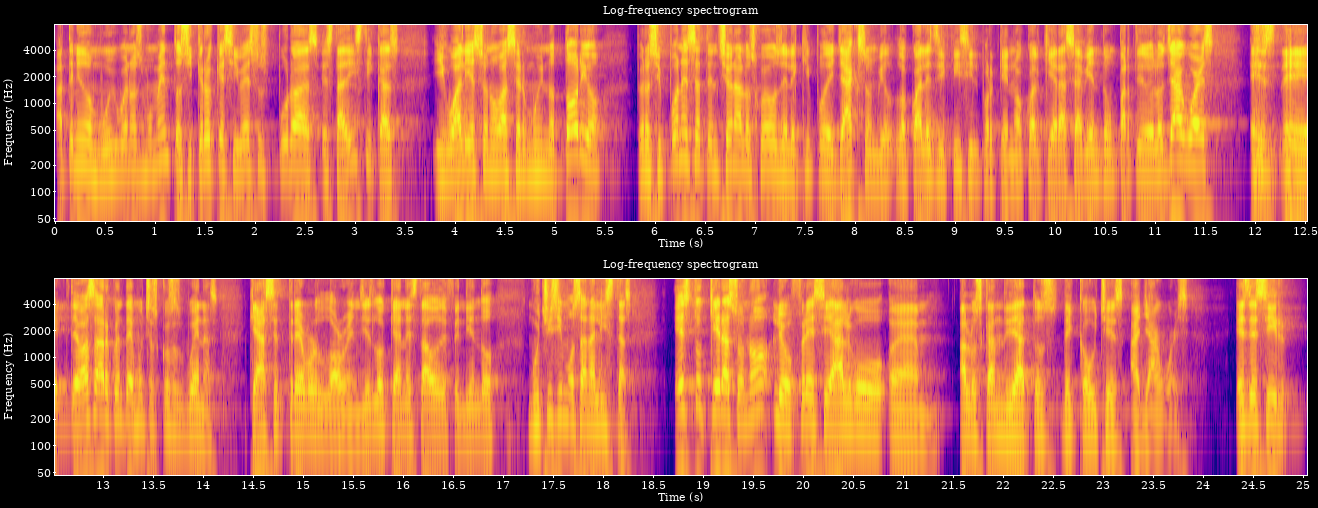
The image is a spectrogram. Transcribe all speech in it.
ha tenido muy buenos momentos y creo que si ves sus puras estadísticas, igual y eso no va a ser muy notorio, pero si pones atención a los juegos del equipo de Jacksonville, lo cual es difícil porque no cualquiera se avienta un partido de los Jaguars, este, te vas a dar cuenta de muchas cosas buenas que hace Trevor Lawrence y es lo que han estado defendiendo muchísimos analistas. Esto, quieras o no, le ofrece algo em, a los candidatos de coaches a Jaguars. Es decir,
